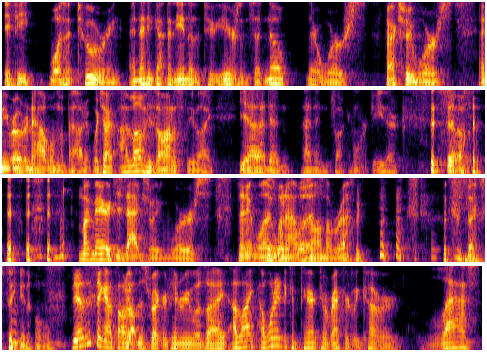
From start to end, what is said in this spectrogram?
if he wasn't touring. And then he got to the end of the two years and said, "Nope, they're worse." Actually, worse. And he wrote an album about it, which I, I love his honesty. Like, yeah, that didn't that didn't fucking work either. So my marriage is actually worse than it was Than when it I was, was. on the road. busting it home. The other thing I thought about this record, Henry, was I, I like I wanted to compare it to a record we covered last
